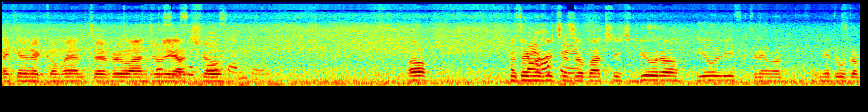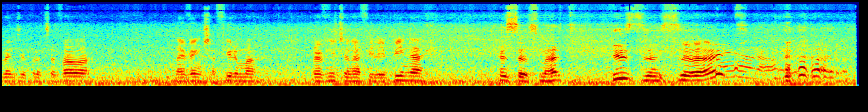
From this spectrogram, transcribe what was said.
I can recommend to everyone, Julia Chu. O, tutaj możecie zobaczyć biuro Julii, w którym od niedługo będzie pracowała. Największa firma prawnicza na Filipinach. Jest so smart. Jest so smart.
